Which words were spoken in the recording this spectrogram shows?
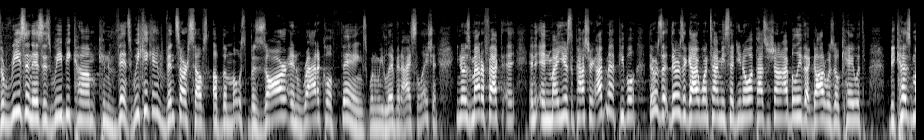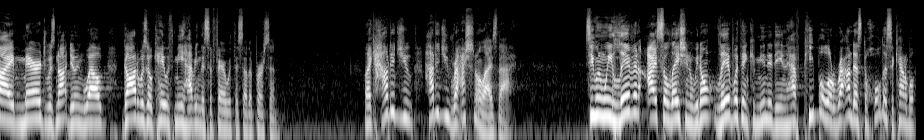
The reason is, is we become convinced. We can convince ourselves of the most bizarre and radical things when we live in isolation. You know, as a matter of fact, uh, in, in my years of pastoring, I've met people. There was, a, there was a guy one time, he said, You know what, Pastor Sean, I believe that God was okay with, because my marriage was not doing well, God was okay with me having this affair with this other person. Like, how did you, how did you rationalize that? See, when we live in isolation, we don't live within community and have people around us to hold us accountable.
